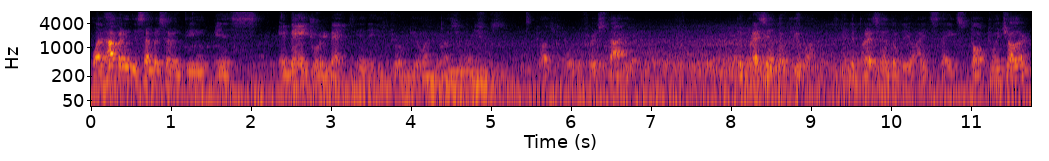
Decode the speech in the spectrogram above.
What happened in December 17 is a major event in the history of Cuban-U.S. relations because for the first time, the president of Cuba and the president of the United States talked to each other,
